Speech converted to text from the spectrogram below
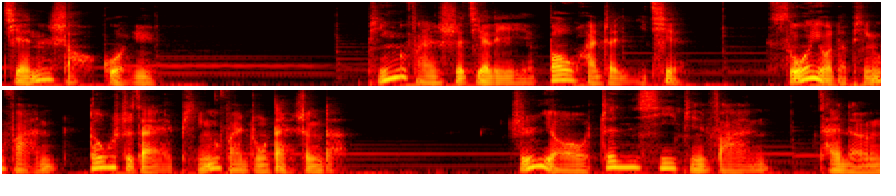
减少过誉。平凡世界里包含着一切，所有的平凡都是在平凡中诞生的。只有珍惜平凡，才能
